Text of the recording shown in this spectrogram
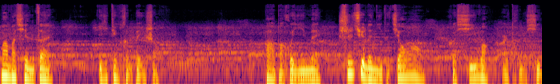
妈妈现在一定很悲伤，爸爸会因为失去了你的骄傲和希望而痛心。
